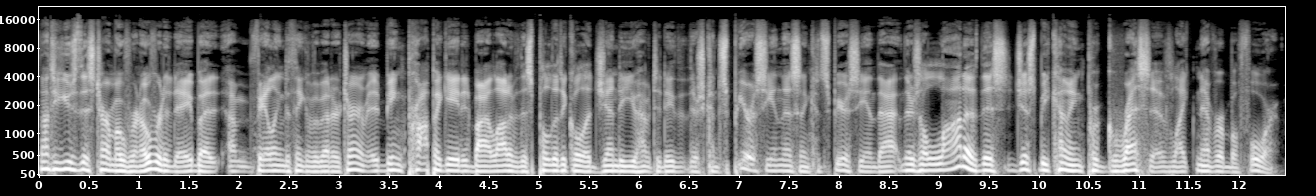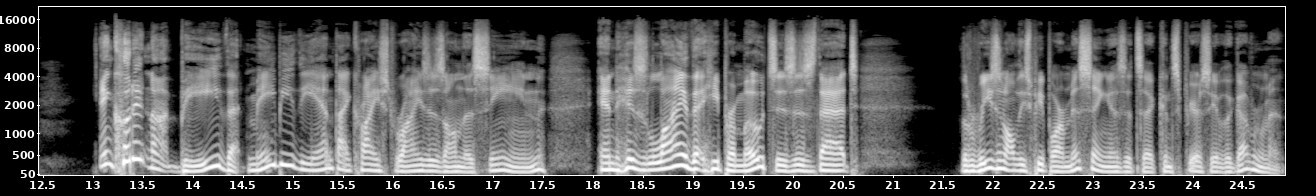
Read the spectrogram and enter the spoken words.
not to use this term over and over today, but I'm failing to think of a better term. It being propagated by a lot of this political agenda you have today that there's conspiracy in this and conspiracy in that. There's a lot of this just becoming progressive like never before. And could it not be that maybe the Antichrist rises on the scene and his lie that he promotes is, is that the reason all these people are missing is it's a conspiracy of the government?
